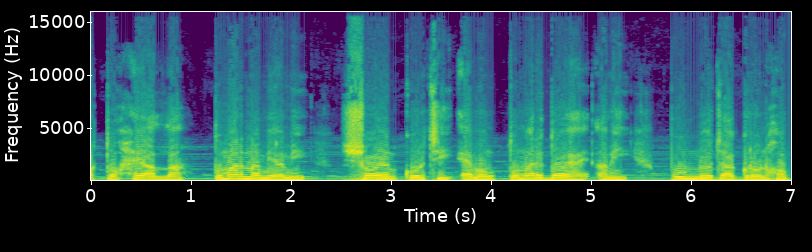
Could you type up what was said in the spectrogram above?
অর্থ, হে আল্লাহ, তোমার নামে আমি শয়ন করছি এবং তোমার দয়ায় আমি পূর্ণ জাগরণ হব।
